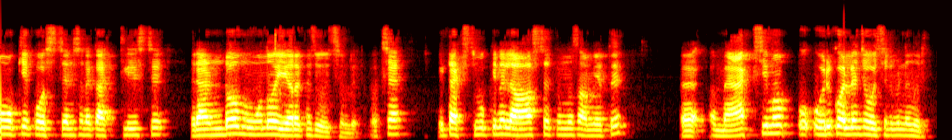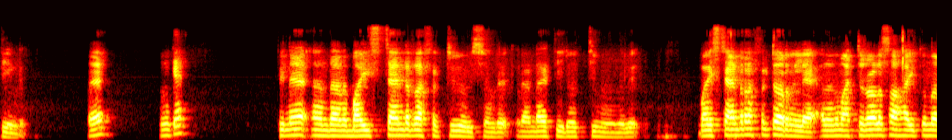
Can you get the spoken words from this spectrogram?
നോക്കിയ ക്വസ്റ്റ്യൻസിനൊക്കെ അറ്റ്ലീസ്റ്റ് രണ്ടോ മൂന്നോ ഇയർ ഒക്കെ ചോദിച്ചിട്ടുണ്ട്. പക്ഷെ ഈ ടെക്സ്റ്റ് ബുക്കിന്റെ ലാസ്റ്റ് എത്തുന്ന സമയത്ത് മാക്സിമം ഒരു കൊല്ലം ചോദിച്ചിട്ട് പിന്നെ നിർത്തിയിട്ടുണ്ട്. ഏ ഓക്കെ പിന്നെ എന്താണ് ബൈസ്റ്റാൻഡർ എഫക്ട് ചോദിച്ചിട്ടുണ്ട് രണ്ടായിരത്തി ഇരുപത്തി മൂന്നിൽ ബൈസ്റ്റാൻഡർ എഫക്ട് പറഞ്ഞില്ലേ? അതായത് മറ്റൊരാളെ സഹായിക്കുന്ന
